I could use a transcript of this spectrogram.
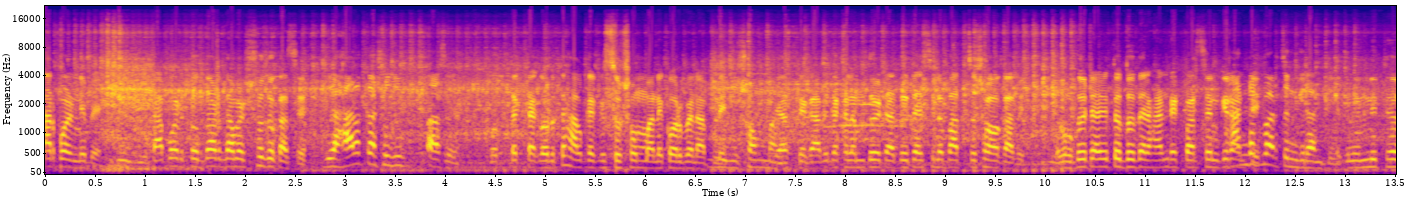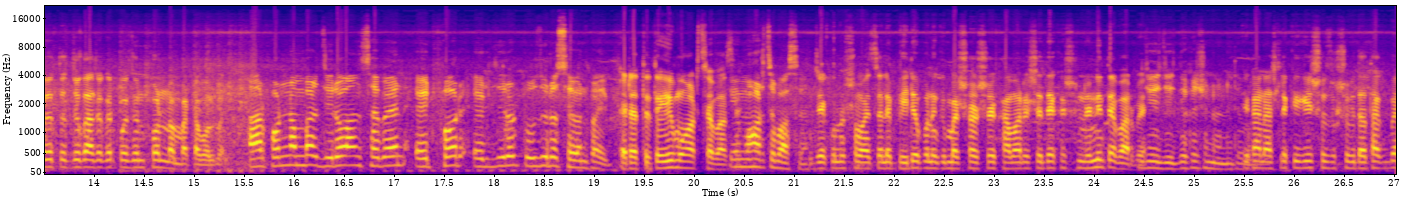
তারপরে নেবে। তারপরে তো দর দামের সুযোগ আছে। হালকা সুযোগ আছে। প্রত্যেকটা গরুতে হালকা কিছু সম্মানে করবেন আপনি। সম্মান। আজকে গাভী দেখালাম দুইটা দুইটাই ছিল বাচ্চা সহ গাভী। এবং দুইটারই তো দুধের hundred percent guarantee hundred percent guarantee এগুলো নিতে হলে তো যোগাযোগের প্রয়োজন ফোন নাম্বারটা বলবেন। আর phone number zero one seven eight four eight zero two zero seven five এটাতে তো ইমো হোয়াটসঅ্যাপ আছে। এই মুহূর্তে আছে। যে কোনো সময় চাইলে ভিডিও ফোনে কিংবা সরাসরি খামার এসে দেখে শুনে নিতে পারবে। জি জি দেখে শুনে নিতে পারবেন। এখানে আসলে কি কি সুযোগ সুবিধা থাকবে?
